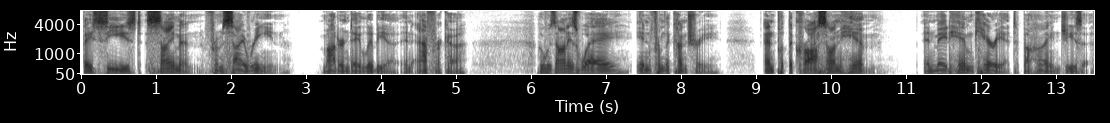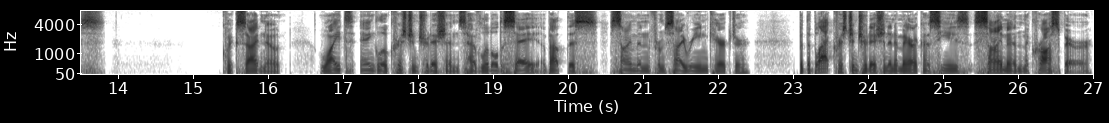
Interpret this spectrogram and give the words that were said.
they seized Simon from Cyrene, modern day Libya in Africa, who was on his way in from the country, and put the cross on him and made him carry it behind Jesus. Quick side note white Anglo Christian traditions have little to say about this Simon from Cyrene character, but the black Christian tradition in America sees Simon the crossbearer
